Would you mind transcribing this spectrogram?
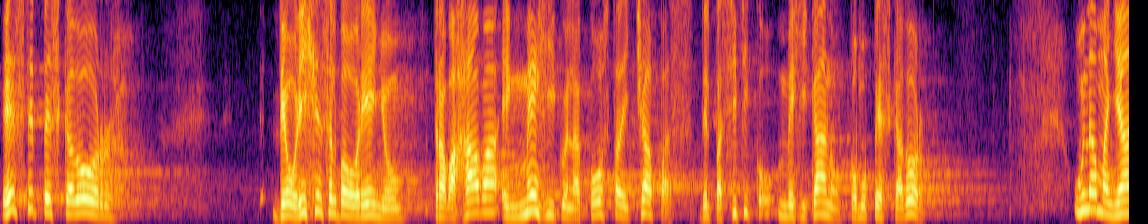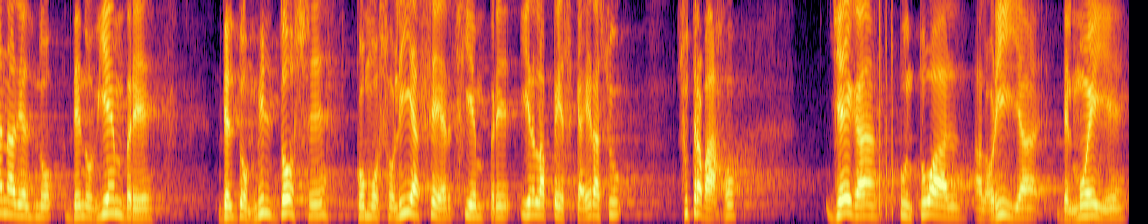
Este pescador de origen salvadoreño trabajaba en México, en la costa de Chiapas, del Pacífico mexicano, como pescador. Una mañana de noviembre del 2012, como solía ser siempre, ir a la pesca, era su, su trabajo, llega puntual a la orilla del muelle,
